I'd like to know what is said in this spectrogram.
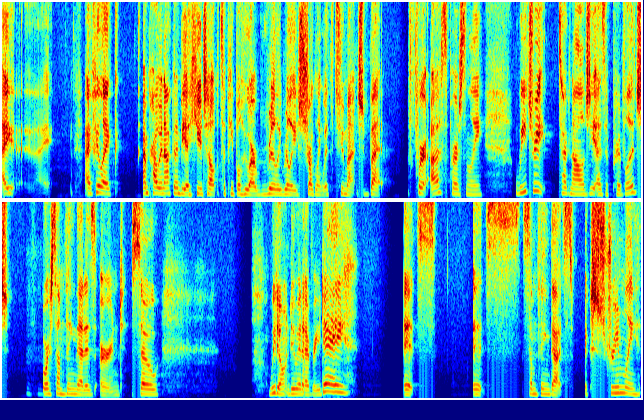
I, I feel like I'm probably not going to be a huge help to people who are really, really struggling with too much. But for us personally, we treat technology as a privilege mm-hmm. or something that is earned. So we don't do it every day. It's it's something that's extremely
